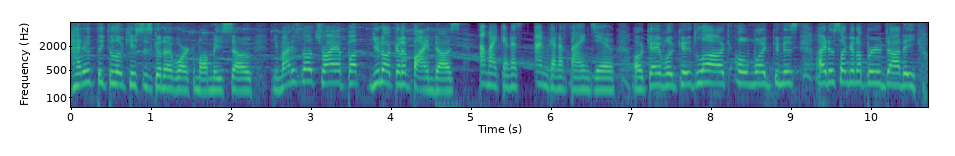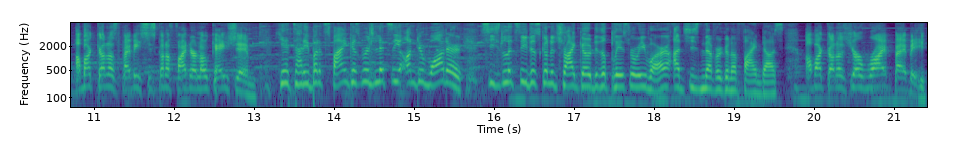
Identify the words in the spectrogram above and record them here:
I don't think the location is gonna work, mommy, so you might as well try it, but you're not gonna find us. Oh my goodness, I'm gonna find you. Okay, well, good luck. Oh my goodness, I just hung it up her, daddy. Oh my goodness, baby. She's gonna find our location. Yeah, daddy, but it's fine because we're literally underwater. She's literally just gonna try go to the place where we were, and she's never gonna find us. Oh my goodness, you're right, baby.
